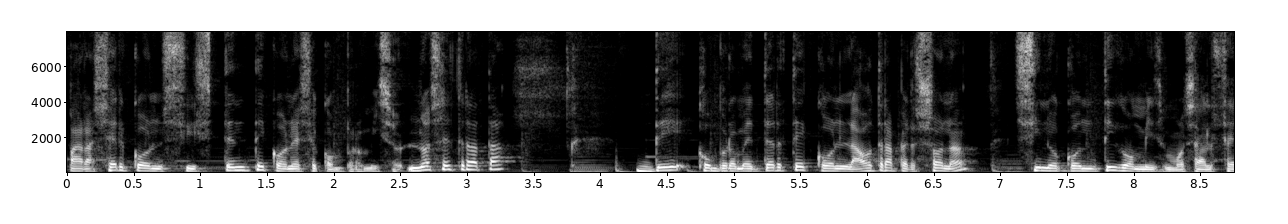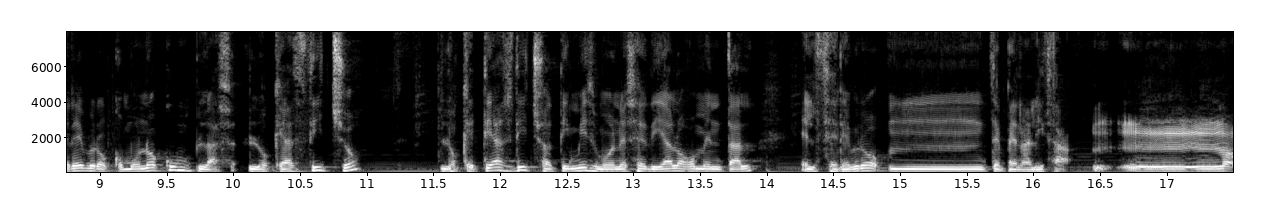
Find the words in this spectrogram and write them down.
para ser consistente con ese compromiso. No se trata de comprometerte con la otra persona, sino contigo mismo. O sea, el cerebro, como no cumplas lo que has dicho, lo que te has dicho a ti mismo en ese diálogo mental, el cerebro mm, te penaliza. Mm, no,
